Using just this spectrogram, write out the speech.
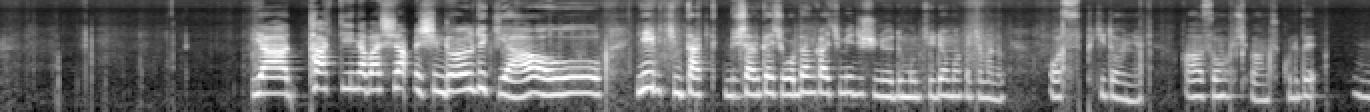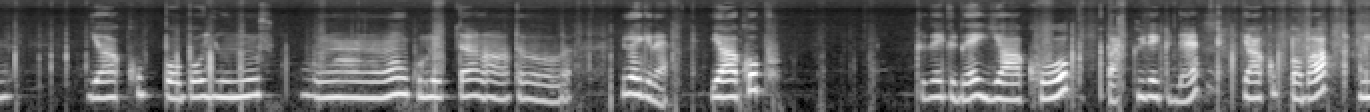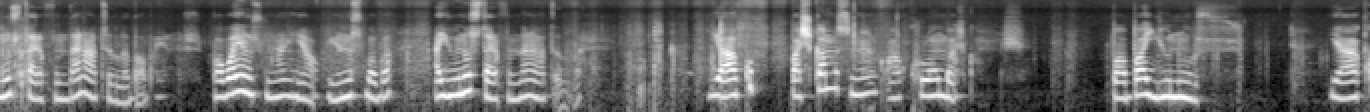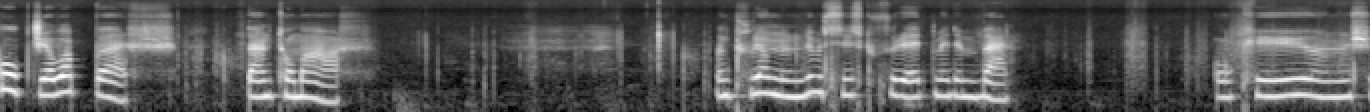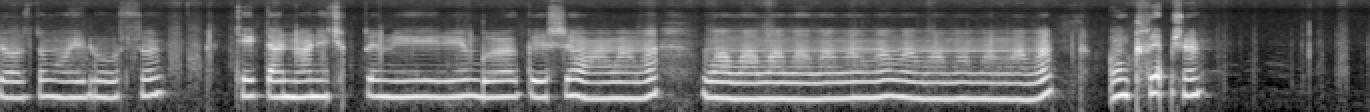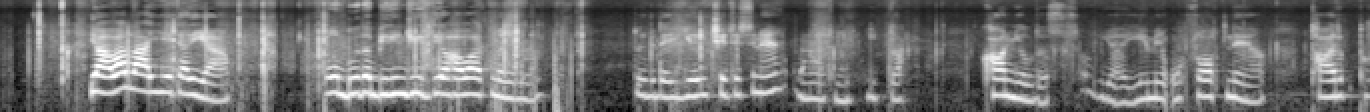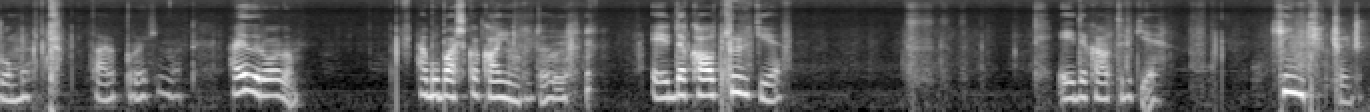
Ya taktiğine başlatma şimdi öldük ya. Oo. Ne biçim taktikmiş arkadaş. Oradan kaçmayı düşünüyordum ultiyle ama kaçamadım. O spiki de oynuyor. Aa son kişi kalmış. Kulübe. Yakup Baba Yunus kulüpten atıldı. Güle güle. Yakup güle güle Yakup bak güle güle Yakup Baba Yunus tarafından atıldı Baba Yunus. Baba Yunus mu lan? Ya Yunus Baba. Ay Yunus tarafından atıldı. Yakup başkan mısın lan? Aa, Kron başkanmış. Baba Yunus. Yakup cevap ver. Ben Tomar. Ben küfür yapmıyorum değil mi? Siz küfür etmedim ben. Okey. Yanlış yazdım. Hayırlı olsun. Tekten nane çıktı. Neyim bırakırsın. Va va va va va va va va va. Oğlum küfür etmiş lan. Ya vallahi yeter ya. Oğlum burada birinciyiz diye hava atmayın lan. Dur bir de yarı çetesi ne? 16 bin. Git lan. Kan Yıldız. Ya yemin 36 ne ya? Tarık Pro mu? Tarık Pro kim lan? Hayırdır oğlum? Ha bu başka kan yıldızı. Evde kal Türkiye. Evde kal Türkiye. King çocuk.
